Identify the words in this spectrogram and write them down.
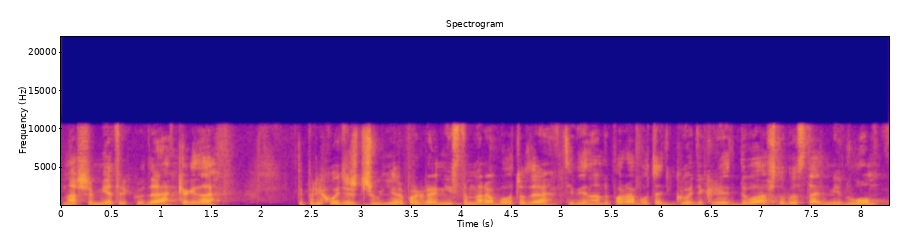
нашу метрику, да, когда ты приходишь джуниор-программистом на работу, да, тебе надо поработать годик лет два, чтобы стать медлом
